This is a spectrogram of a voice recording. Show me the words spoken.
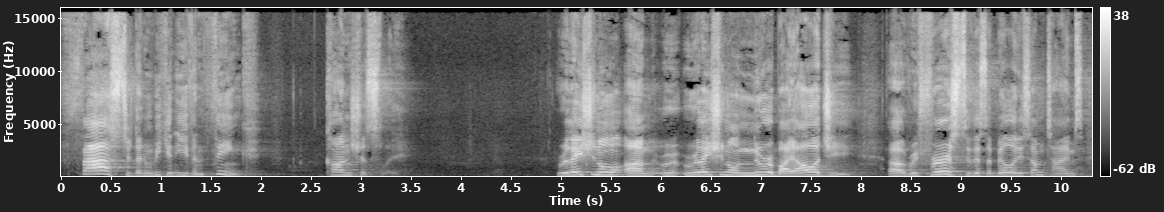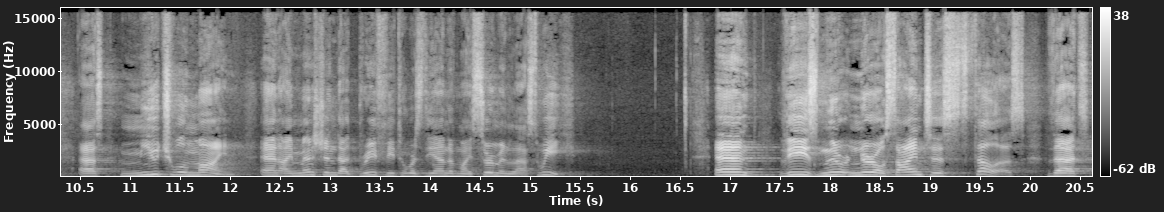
faster than we can even think consciously. Relational, um, relational neurobiology uh, refers to this ability sometimes as mutual mind. And I mentioned that briefly towards the end of my sermon last week. And these neuroscientists tell us that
